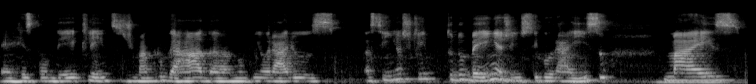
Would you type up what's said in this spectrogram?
é, responder clientes de madrugada, em horários assim, acho que tudo bem a gente segurar isso, mas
